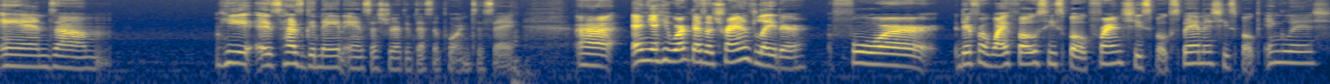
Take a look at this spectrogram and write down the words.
and um he is has Ghanaian ancestry. I think that's important to say. Uh, and yet he worked as a translator for different white folks. He spoke French, he spoke Spanish, he spoke English,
